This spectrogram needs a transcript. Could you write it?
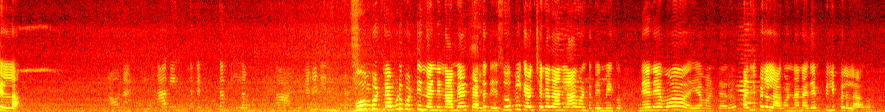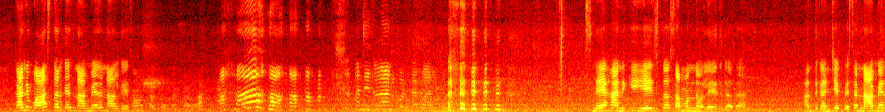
పిల్ల. భూమి పుట్టినప్పుడు పుట్టిందండి. నా మీద పెద్దది. సూపులకి ఏమో చిన్నదానిలాగా ఉంటుంది మీకు. నేనేమో ఏమంటారు? పంది పిల్ల లాగా ఉన్నాను. అదేం పిల్లి పిల్ల లాగా ఉంది. కానీ వాస్తవానికైతే నా మీద నాలుగైదు సంవత్సరాలు నిజమే అనుకుంటారు. స్నేహానికి ఏజ్తో సంబంధం లేదు కదా. అందుకని చెప్పేసి నా మీద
